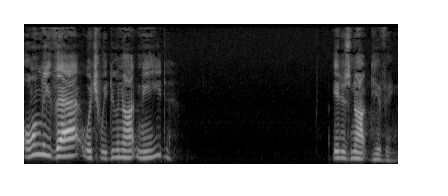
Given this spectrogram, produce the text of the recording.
only that which we do not need, it is not giving.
